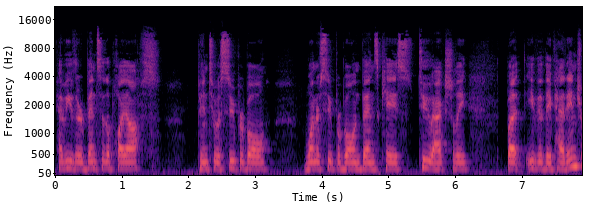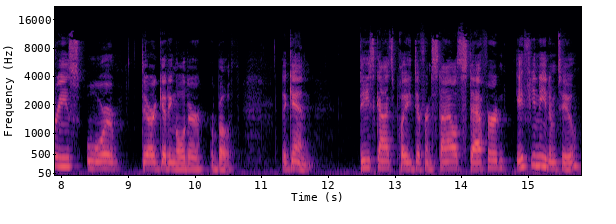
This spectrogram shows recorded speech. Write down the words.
have either been to the playoffs, been to a Super Bowl, won a Super Bowl in Ben's case, two actually, but either they've had injuries or they're getting older or both. Again, these guys play different styles. Stafford, if you need him to,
